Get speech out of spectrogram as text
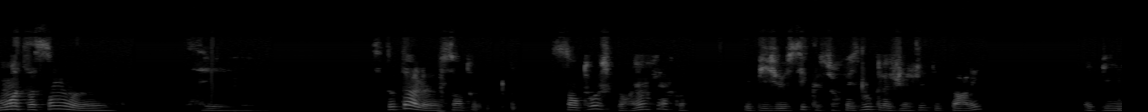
Moi de toute façon, euh, c'est total. Euh, sans toi, sans toi, je peux rien faire quoi. Et puis je sais que sur Facebook, là, je viens juste de te parler. Et puis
